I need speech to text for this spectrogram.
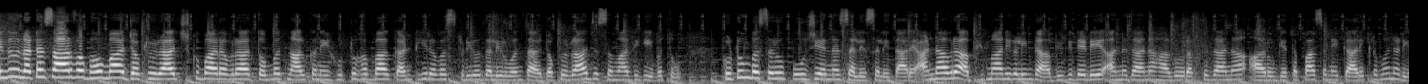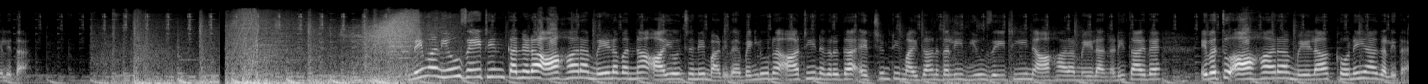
ಇಂದು ನಟ ಸಾರ್ವಭೌಮ ಡಾಕ್ಟರ್ ರಾಜ್ಕುಮಾರ್ ಅವರ ತೊಂಬತ್ನಾಲ್ಕನೇ ಹುಟ್ಟುಹಬ್ಬ ಕಂಠೀರವ ಸ್ಟುಡಿಯೋದಲ್ಲಿರುವಂತಹ ಡಾಕ್ಟರ್ ರಾಜ್ ಸಮಾಧಿಗೆ ಇವತ್ತು ಕುಟುಂಬಸ್ಥರು ಪೂಜೆಯನ್ನ ಸಲ್ಲಿಸಲಿದ್ದಾರೆ. ಅಣ್ಣಾವರ ಅಭಿಮಾನಿಗಳಿಂದ ವಿವಿಧೆಡೆ ಅನ್ನದಾನ ಹಾಗೂ ರಕ್ತದಾನ, ಆರೋಗ್ಯ ತಪಾಸಣೆ ಕಾರ್ಯಕ್ರಮ ನಡೆಯಲಿದೆ. ನಿಮ್ಮ ನ್ಯೂಸ್ ಏಟೀನ್ ಕನ್ನಡ ಆಹಾರ ಮೇಳವನ್ನ ಆಯೋಜನೆ ಮಾಡಿದೆ. ಬೆಂಗಳೂರಿನ ಆರ್ಟಿ ನಗರದ ಎಚ್ಎಂಟಿ ಮೈದಾನದಲ್ಲಿ ನ್ಯೂಸ್ ಏಟೀನ್ ಆಹಾರ ಮೇಳ ನಡೀತಾ ಇದೆ. ಇವತ್ತು ಆಹಾರ ಮೇಳ ಕೊನೆಯಾಗಲಿದೆ.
